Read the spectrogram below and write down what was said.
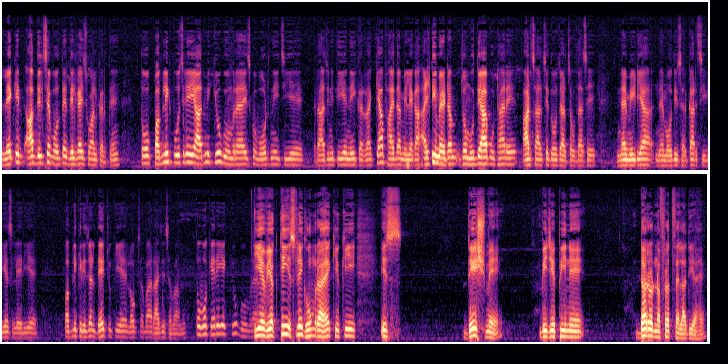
लेकिन आप दिल से बोलते हैं दिल का ही सवाल करते हैं। तो पब्लिक पूछ रही है ये आदमी क्यों घूम रहा है? इसको वोट नहीं चाहिए राजनीति ये नहीं कर रहा। क्या फ़ायदा मिलेगा? अल्टीमेटम जो मुद्दे आप उठा रहे हैं आठ साल से 2014 से न मीडिया न मोदी सरकार सीरियस ले रही है। पब्लिक रिज़ल्ट दे चुकी है लोकसभा राज्यसभा में। तो वो कह रही है, ये क्यों घूम रहा है? ये व्यक्ति इसलिए घूम रहा है क्योंकि इस देश में बीजेपी ने डर और नफरत फैला दिया है।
